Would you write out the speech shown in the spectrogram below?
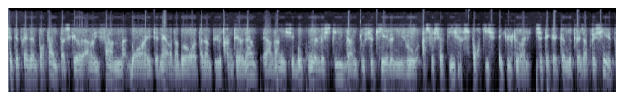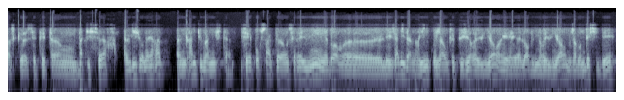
C'était très important parce que Henri Femme a été maire d'abord pendant plus de 31 ans. Et avant, il s'est beaucoup investi dans tout ce qui est le niveau associatif, sportif et culturel. C'était quelqu'un de très apprécié parce que c'était un bâtisseur, un visionnaire, un grand humaniste. C'est pour ça qu'on s'est réunis, bon, euh, les amis d'Henri, nous avons fait plusieurs réunions et lors d'une réunion, nous avons décidé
